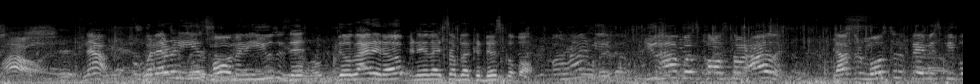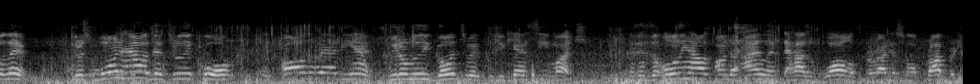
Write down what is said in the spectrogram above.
Wow. Now, whenever he is home and he uses it, they'll light it up and it lights up like a disco ball. Behind me, you have what's called Star Island. That's where most of the famous people live. There's one house that's really cool. It's all the way at the end. We don't really go to it because you can't see much. Because it's the only house on the island that has walls around his whole property.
